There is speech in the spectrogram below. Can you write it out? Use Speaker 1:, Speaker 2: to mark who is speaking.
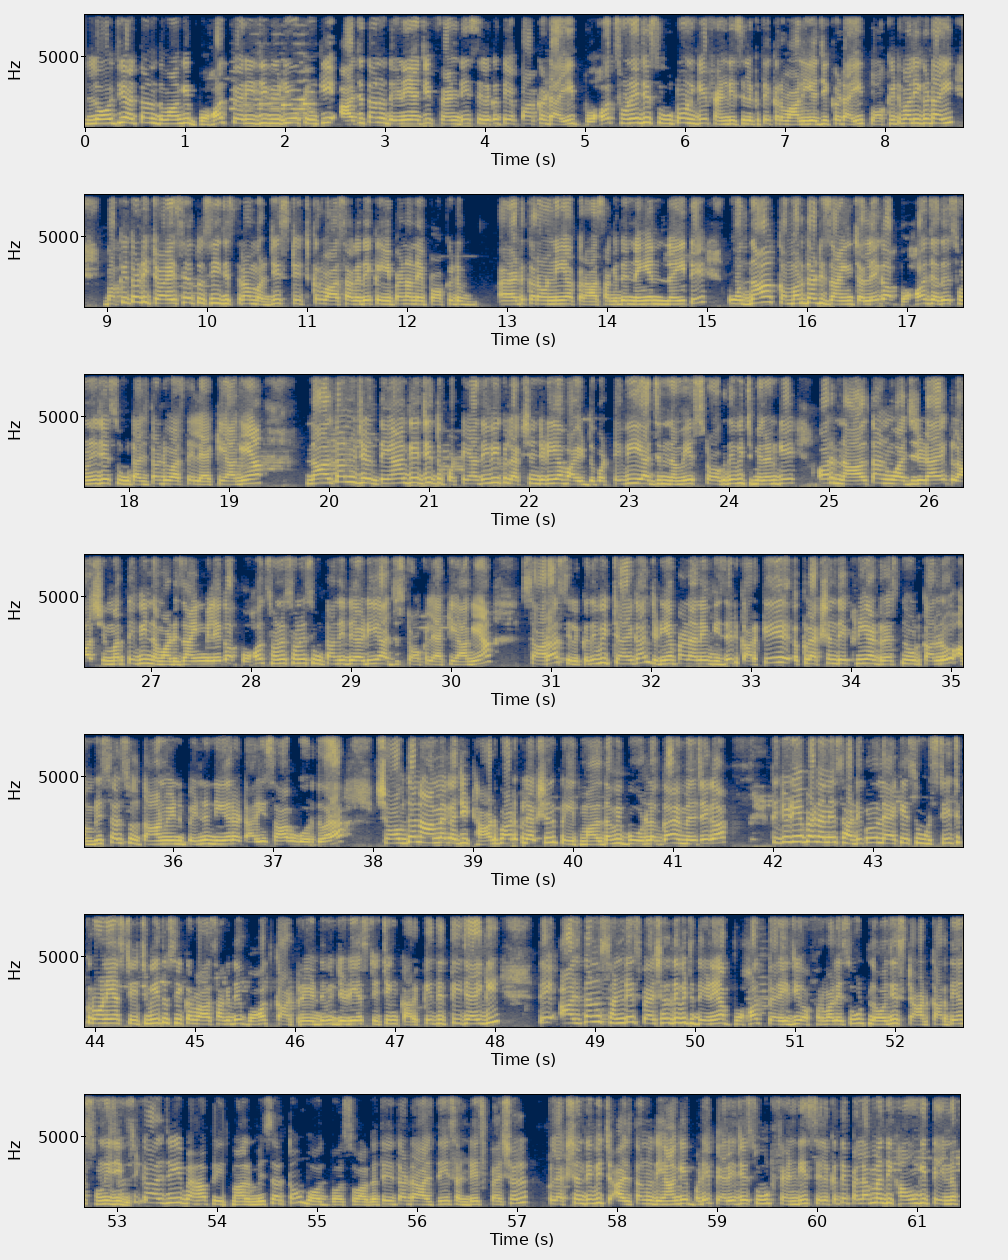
Speaker 1: ਲੋ ਜੀ, ਅੱਜ ਤੁਹਾਨੂੰ ਦਵਾਂਗੇ ਬਹੁਤ ਪਿਆਰੀ ਜੀ ਵੀਡੀਓ ਕਿਉਂਕਿ ਅੱਜ ਤੁਹਾਨੂੰ ਦੇਣੇ ਆ ਜੀ ਫੈਂਡੀ ਸਿਲਕ ਤੇ ਆਪਾਂ ਕਢਾਈ। ਬਹੁਤ ਸੋਹਣੇ ਜੇ ਸੂਟ ਹੋਣਗੇ ਫੈਂਡੀ ਸਿਲਕ ਤੇ ਕਰਵਾ ਲਈ ਹੈ ਜੀ ਕਢਾਈ ਪਾਕਟ ਵਾਲੀ ਕਢਾਈ। ਬਾਕੀ ਤੁਹਾਡੀ ਚੋਇਸ ਹੈ, ਤੁਸੀਂ ਜਿਸ ਤਰ੍ਹਾਂ ਮਰਜ਼ੀ ਸਟਿਚ ਕਰਵਾ ਸਕਦੇ ਕਈ ਭੈਣਾਂ ਨੇ ਪਾਕਟ ਐਡ ਕਰਾਉਣੀ ਆ, ਕਰਾ ਸਕਦੇ ਨਹੀਂ ਨਹੀਂ ਤੇ ਉਦਾਂ ਕਮਰ ਦਾ ਡਿਜ਼ਾਈਨ ਚੱਲੇਗਾ, ਬਹੁਤ ਜ਼ਿਆਦਾ ਸੋਹਣੇ ਜਿਹੇ ਸੂਟ ਅੱਜ ਤੁਹਾਡੇ ਵਾਸਤੇ ਲੈ ਕੇ ਆ ਗਏ ਆ। ਨਾਲ ਤੁਹਾਨੂੰ ਜੇ ਦਿਆਂਗੇ ਜੀ ਦੁਪੱਟਿਆਂ ਦੀ ਵੀ ਕਲੈਕਸ਼ਨ ਜਿਹੜੀ ਆ ਵਾਈਟ ਦੁਪੱਟੇ ਵੀ ਅੱਜ ਨਵੇਂ ਸਟਾਕ ਦੇ ਵਿੱਚ ਮਿਲਣਗੇ ਔਰ ਨਾਲ ਤੁਹਾਨੂੰ ਅੱਜ ਜਿਹੜਾ ਹੈ ਗਲਾਸ ਸ਼ਿਮਰ ਤੇ ਵੀ ਨਵਾਂ ਡਿਜ਼ਾਈਨ ਮਿਲੇਗਾ। ਬਹੁਤ ਸੋਹਣੇ ਸੋਹਣੇ ਸੂਟਾਂ ਦੀ ਡੈਡੀ ਅੱਜ ਸਟਾਕ ਲੈ ਕੇ ਆ ਗਏ ਆ। ਸਾਰਾ ਸਿਲਕ ਦੇ ਵਿੱਚ ਆਏਗਾ, ਜਿਹੜੀਆਂ ਭੈਣਾਂ ਨੇ ਵਿਜ਼ਿਟ ਕਰਕੇ ਕਲੈਕਸ਼ਨ ਦੇਖਣੀ ਹੈ ਐਡਰੈਸ ਨੋਟ ਕਰ ਲਓ। ਅੰਮ੍ਰਿਤਸਰ ਸੁਲਤਾਨਵਿੰਡ ਪਿੰਡ ਨੀਅਰ ਅਟਾਰੀ ਸਾਹਿਬ, ਗੁਰਦੁਆਰਾ। ਸ਼ਾਪ ਦਾ ਨਾਮ ਹੈਗਾ ਜੀ ਠਾੜ ਫਾੜ ਕਲੈਕਸ਼ਨ ਪ੍ਰੀਤਮਾਲ ਦਾ ਵੀ ਬੋਰਡ ਲੱਗਾ ਹੈ ਮਿਲ ਜਾਏਗਾ ਤੇ ਜਿਹੜੀਆਂ ਭੈਣਾਂ ਨੇ ਸਾਡੇ ਕੋਲੋਂ ਲੈ ਕੇ ਸੂਟ ਸਟਿਚ ਕਰਾਉਣੇ ਆ ਸਟਿਚ ਵੀ ਤੁਸੀਂ ਕਰਵਾ ਸਕਦੇ ਹੋ ਬਹੁਤ ਘੱਟ ਰੇਟ ਦੇ ਵਿੱਚ ਜਿਹੜੀ ਹੈ ਸਟਿਚਿੰਗ ਕਰਕੇ ਦਿੱਤੀ ਜਾਏਗੀ। ਤੇ ਅੱਜ ਤੁਹਾਨੂੰ ਸੰਡੇ ਸਪੈਸ਼ਲ ਦੇ ਵਿੱਚ ਦੇਣੇ ਆ ਬਹੁਤ ਪਿਆਰੇ ਜੀ ਆਫਰ ਵਾਲੇ ਸੂਟ। ਲਓ ਜੀ ਸਟਾਰਟ ਕਰਦੇ ਆ ਸੋਹਣੀ ਜੀ ਸਤਿ ਸ਼੍ਰੀ ਅਕਾਲ ਜੀ, ਮੈਂ ਹਾਂ ਪ੍ਰੀਤਮਾਲ ਅੰਮ੍ਰਿਤਸਰ ਤੋਂ। ਬਹੁਤ ਬਹੁਤ ਸਵਾਗਤ ਹੈ ਤੁਹਾਡਾ ਅੱਜ ਦੀ ਸੰਡੇ ਸਪੈਸ਼ਲ ਕਲੈਕਸ਼ਨ ਦੇ ਵਿੱਚ। ਅੱਜ ਤੁਹਾਨੂੰ ਦੇਵਾਂਗੇ ਬੜੇ ਪਿਆਰੇ ਜੇ ਸੂਟ ਫੈਂਡੀ ਸਿਲਕ ਤੇ। ਪਹਿਲਾਂ ਮੈਂ ਦਿਖਾਉਂਗੀ ਤਿੰਨ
